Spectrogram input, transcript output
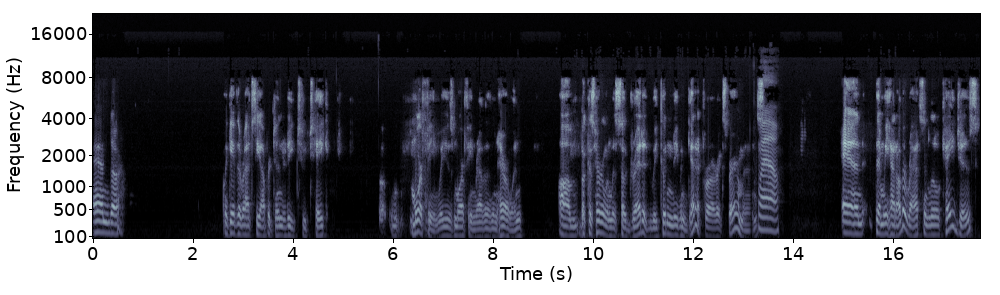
and uh, we gave the rats the opportunity to take uh, morphine. We used morphine rather than heroin. Um, because heroin was so dreaded, we couldn't even get it for our experiments. Wow. And then we had other rats in little cages,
